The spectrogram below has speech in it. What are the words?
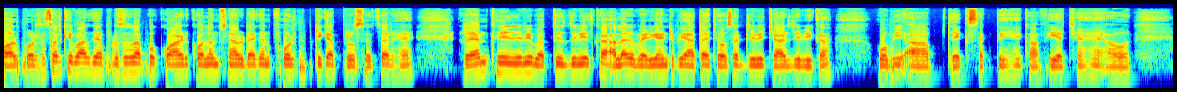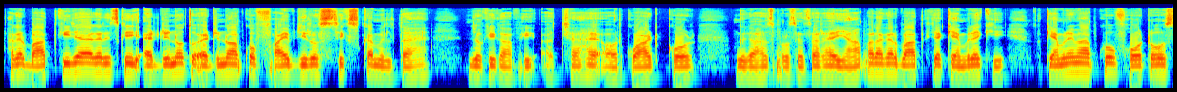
और प्रोसेसर की बात करें प्रोसेसर आपको क्वाड कॉलम स्नैपड्रैगन 450 का प्रोसेसर है। रैम थ्री जी बत्तीस इसका अलग वेरियंट भी आता है, चौंसठ जी बी का। वो भी आप देख सकते हैं, काफ़ी अच्छा है। और अगर बात की जाए, अगर इसकी एड्रीनो तो एड्रीनो आपको फाइव ज़ीरो सिक्स का मिलता है, जो कि काफ़ी अच्छा है। और क्वाड कोर गीगाहर्ट्ज़ प्रोसेसर है। यहाँ पर अगर बात की जाए कैमरे की तो कैमरे में आपको photos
